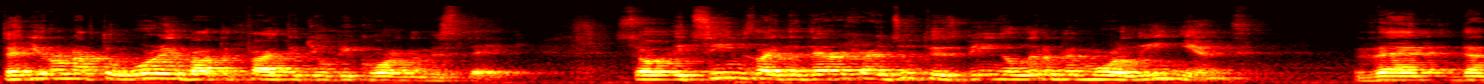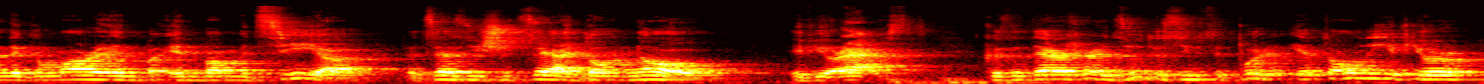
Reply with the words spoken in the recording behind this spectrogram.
then you don't have to worry about the fact that you'll be caught in a mistake. So it seems like the Derech Eretz is being a little bit more lenient than, than the Gemara in, in Bava Metzia that says you should say, I don't know, if you're asked. Because the Derech Eretz seems to put it, it's only if you're,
